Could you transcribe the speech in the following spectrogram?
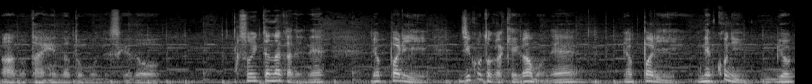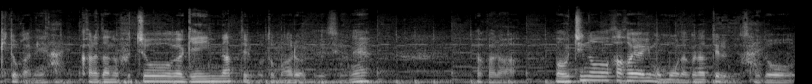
あの大変だと思うんですけどそういった中でねやっぱり事故とか怪我もねやっぱり根っこに病気とかね、はい。体の不調が原因になっていることもあるわけですよね。だから、まあ、うちの母親今もう亡くなってるんですけど、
